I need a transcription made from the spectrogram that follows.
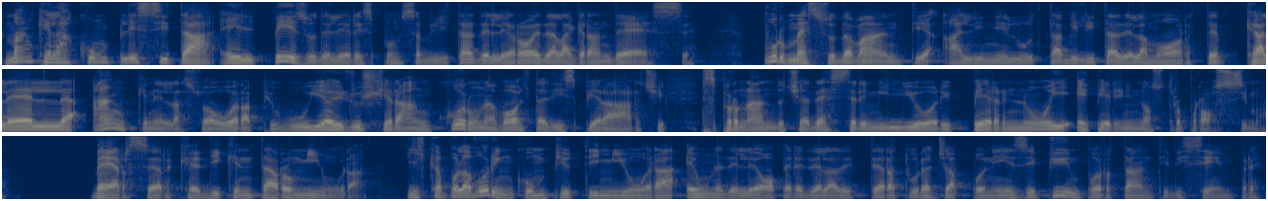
ma anche la complessità e il peso delle responsabilità dell'eroe dalla grande S. Pur messo davanti all'ineluttabilità della morte, Kalel, anche nella sua ora più buia, riuscirà ancora una volta ad ispirarci, spronandoci ad essere migliori per noi e per il nostro prossimo. Berserk di Kentaro Miura. Il capolavoro incompiuto di Miura è una delle opere della letteratura giapponese più importanti di sempre,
